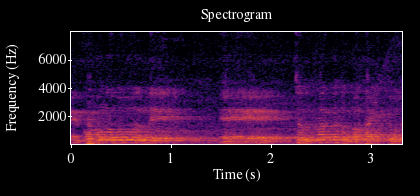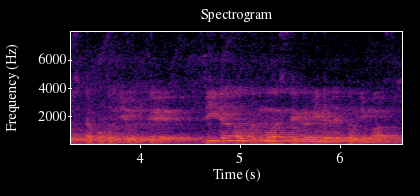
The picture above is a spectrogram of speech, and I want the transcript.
ね、ここの部分で、えー、ちょっと角度が入ってしたことによってリーダーの車の姿勢が乱れております、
